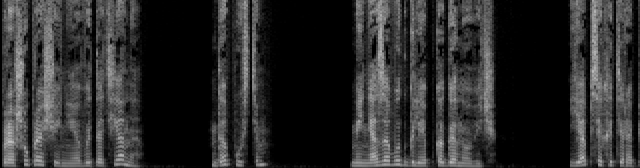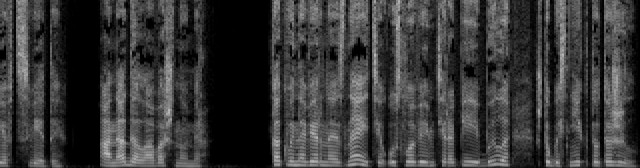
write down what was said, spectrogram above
«Прошу прощения, вы Татьяна?» «Допустим». «Меня зовут Глеб Каганович. Я психотерапевт Светы. Она дала ваш номер. Как вы, наверное, знаете, условием терапии было, чтобы с ней кто-то жил.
